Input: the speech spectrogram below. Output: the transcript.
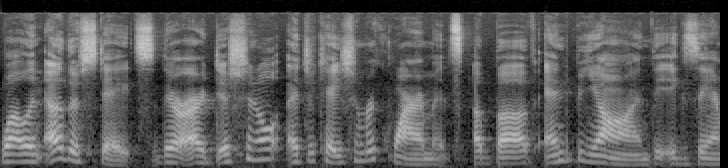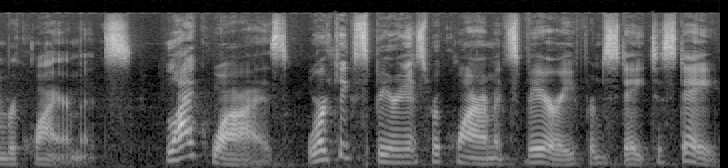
while in other states there are additional education requirements above and beyond the exam requirements. Likewise, work experience requirements vary from state to state.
